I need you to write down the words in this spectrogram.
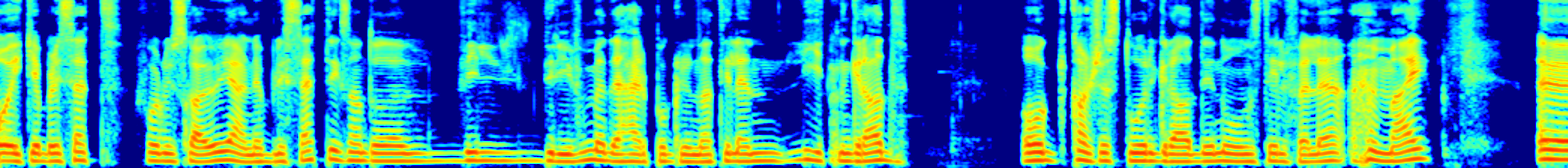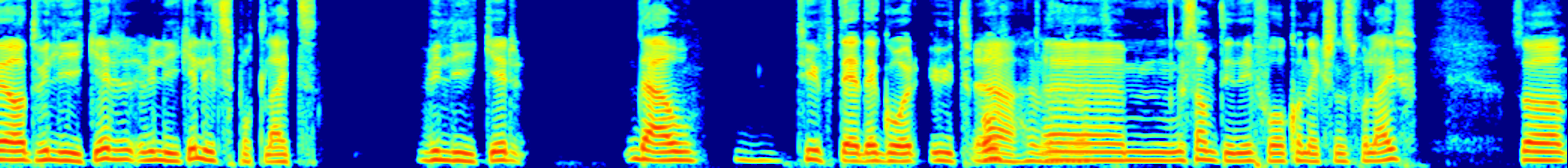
og ikke blir sett. For du skal jo gjerne bli sett, ikke sant, og vil drive med det her på grunn av til en liten grad, og kanskje stor grad i noens tilfelle, meg, eh, at vi liker, vi liker litt spotlight. Vi liker Det er jo typ det det går ut på. 100%. Eh, samtidig få connections for life. Så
